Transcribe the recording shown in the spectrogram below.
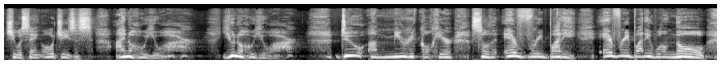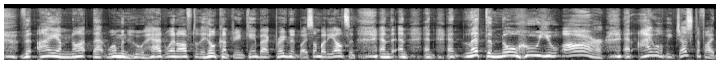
she was saying, Oh, Jesus, I know who you are. You know who you are. Do a miracle here so that everybody, everybody will know that I am not that woman who had went off to the hill country and came back pregnant by somebody else and and and and, and let them know who you are and I will be justified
